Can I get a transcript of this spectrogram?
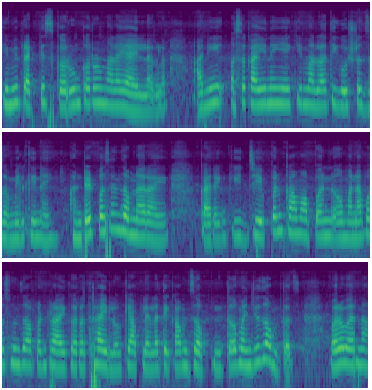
की मी प्रॅक्टिस करून करून मला यायला लागलं. आणि असं काही नाही आहे की मला ती गोष्ट जमेल की नाही. हंड्रेड पर्सेंट जमणार आहे. कारण की जे पण काम आपण मनापासून जर आपण ट्राय करत राहिलो की आपल्याला ते काम जमतं म्हणजे जमतंच. बरोबर ना?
